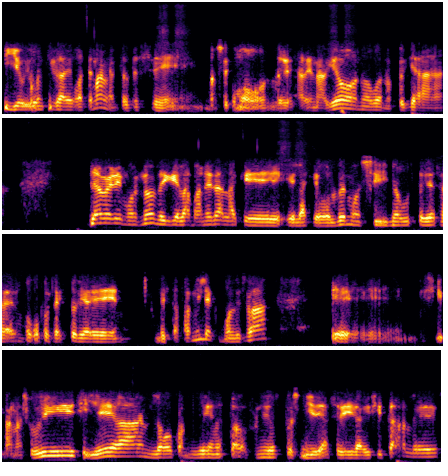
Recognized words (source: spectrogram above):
y yo vivo en Ciudad de Guatemala, entonces eh, no sé cómo regresar en avión o bueno, pues ya ya veremos, ¿no? De que la manera en la que en la que volvemos, sí me gustaría saber un poco pues la historia de, esta familia, cómo les va, eh, si van a subir, si llegan, luego cuando lleguen a Estados Unidos, pues mi idea sería ir a visitarles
